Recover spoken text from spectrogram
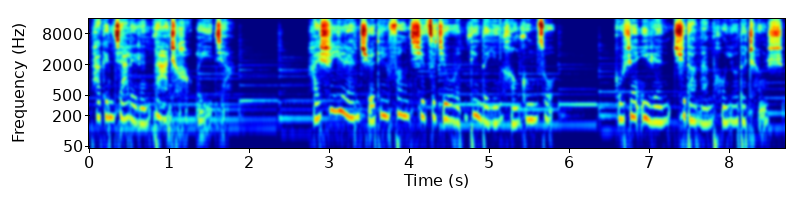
她跟家里人大吵了一架，还是毅然决定放弃自己稳定的银行工作，孤身一人去到男朋友的城市。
